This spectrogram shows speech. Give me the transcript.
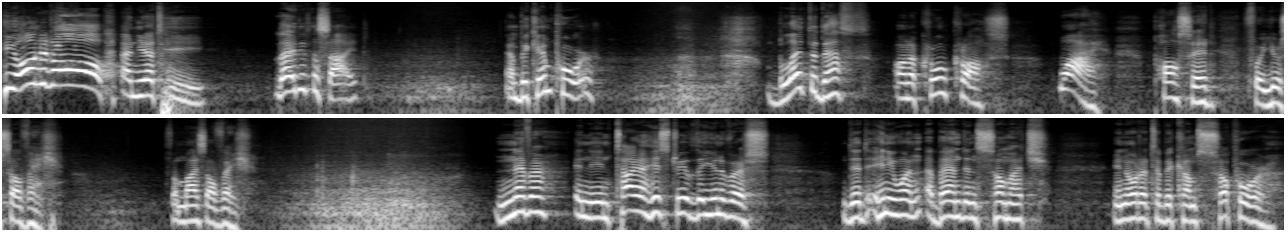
He owned it all, and yet he laid it aside and became poor, bled to death on a cruel cross. Why? Paul said, For your salvation, for my salvation. Never in the entire history of the universe did anyone abandon so much in order to become so poor,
